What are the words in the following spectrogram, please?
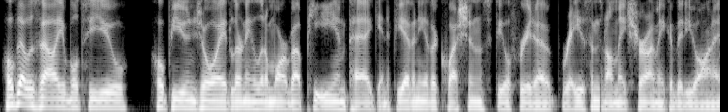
hope that was valuable to you. Hope you enjoyed learning a little more about PE and PEG. And if you have any other questions, feel free to raise them, and I'll make sure I make a video on it.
